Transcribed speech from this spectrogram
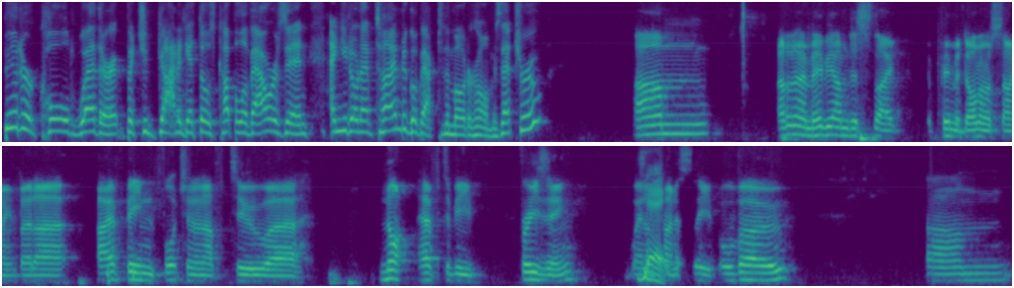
bitter cold weather, but you got to get those couple of hours in, and you don't have time to go back to the motorhome. Is that true? Um, I don't know. Maybe I'm just like a prima donna or something, but uh, I've been fortunate enough to uh, not have to be freezing when Yay. I'm trying to sleep. Although um,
